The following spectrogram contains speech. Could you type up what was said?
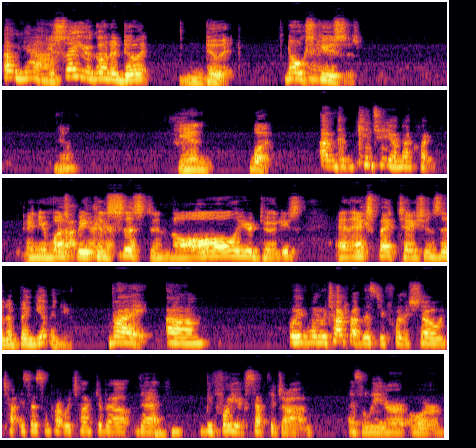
Oh yeah. You say you're going to do it, do it. No excuses. Yeah. And what? Um, I'm continue. I'm not quite. And you must be consistent in all your duties and expectations that have been given you. Right. Um, when, when we talked about this before the show, is this the part we talked about that Mm-hmm. before you accept the job as a leader or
